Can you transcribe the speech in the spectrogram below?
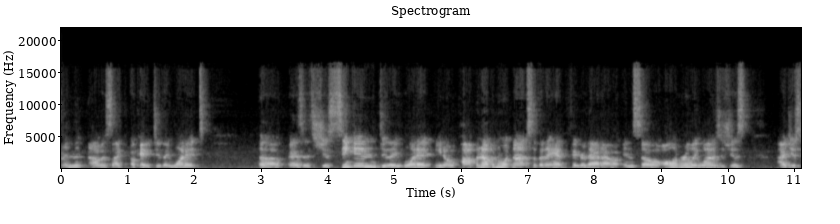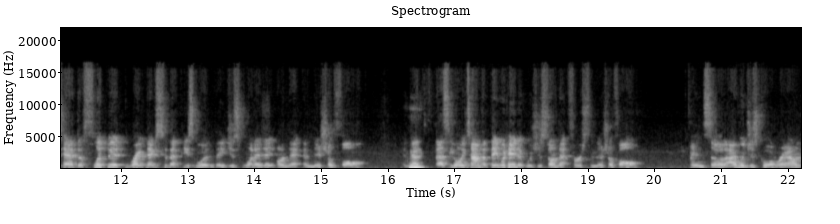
And then I was like, okay, do they want it uh, as it's just sinking? Do they want it, you know, popping up and whatnot? So then I had to figure that out. And so all it really was is just I just had to flip it right next to that piece of wood. They just wanted it on that initial fall. And that's hmm. that's the only time that they would hit it was just on that first initial fall. And so I would just go around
